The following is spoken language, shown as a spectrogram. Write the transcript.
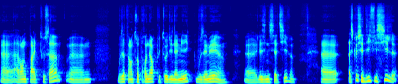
Euh, avant de parler de tout ça, euh, vous êtes un entrepreneur plutôt dynamique, vous aimez euh, les initiatives. Est-ce que c'est difficile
